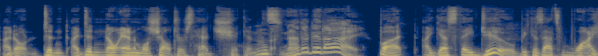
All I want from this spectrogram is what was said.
I don't didn't I didn't know animal shelters had chickens, Neither did I. but I guess they do because that's why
